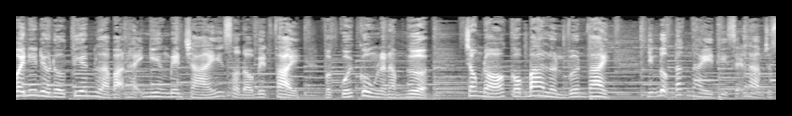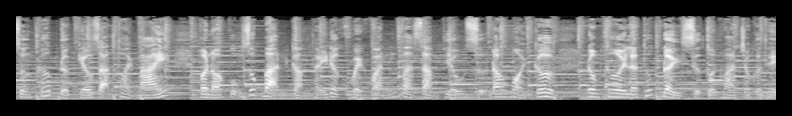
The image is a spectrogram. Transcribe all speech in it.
Vậy nên điều đầu tiên là bạn hãy nghiêng bên trái, sau đó bên phải và cuối cùng là nằm ngửa. Trong đó có 3 lần vươn vai. Những động tác này thì sẽ làm cho xương khớp được kéo giãn thoải mái và nó cũng giúp bạn cảm thấy được khỏe khoắn và giảm thiểu sự đau mỏi cơ, đồng thời là thúc đẩy sự tuần hoàn trong cơ thể.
